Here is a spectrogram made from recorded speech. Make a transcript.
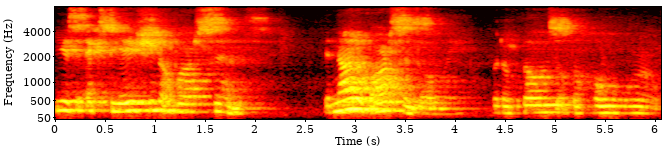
He is expiation of our sins, and not of our sins only, but of those of the whole world.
